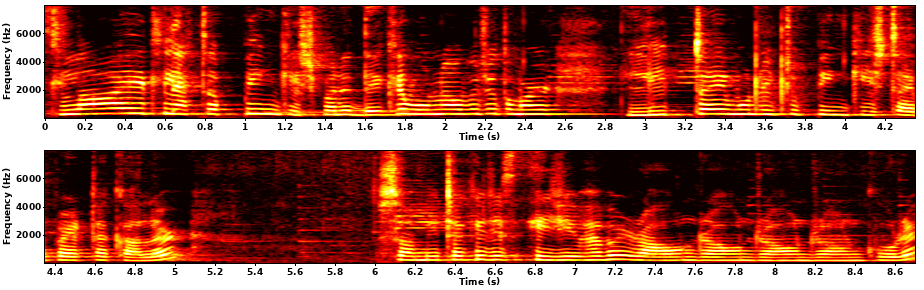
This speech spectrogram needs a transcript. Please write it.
স্লাইটলি একটা পিঙ্কিশ মানে দেখে মনে হবে যে তোমার লিডটাই মনে একটু পিঙ্কিশ টাইপের একটা কালার সো আমি এটাকে জাস্ট এই যেভাবে রাউন্ড রাউন্ড রাউন্ড রাউন্ড করে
